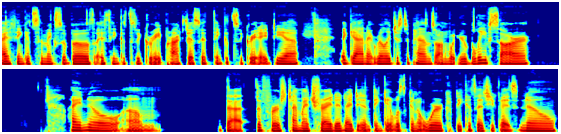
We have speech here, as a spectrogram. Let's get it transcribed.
I think it's a mix of both. I think it's a great practice. I think it's a great idea. Again, it really just depends on what your beliefs are. I know um, that the first time I tried it, I didn't think it was going to work because, as you guys know,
